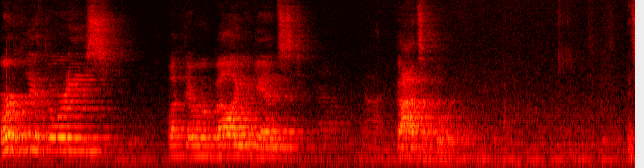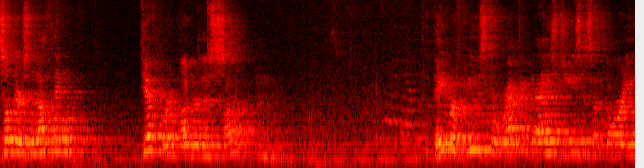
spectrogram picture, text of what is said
earthly authorities, but they're rebelling against God's authority. And so there's nothing different under the sun. They refused to recognize Jesus' authority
